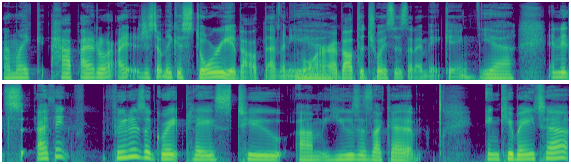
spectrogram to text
I'm like, hap- I don't, I just don't make a story about them anymore, Yeah. about the choices that I'm making. Yeah. And it's, I think food is a great place to um, use as like a incubator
